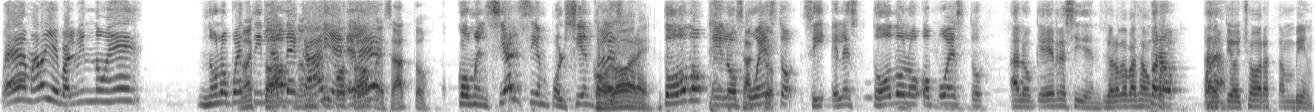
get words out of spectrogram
pues, hermano, J Balvin no es, no lo puedes no tirar top, de no es un calle. tipo él top, es exacto. Comercial 100%. Él Colores. es todo el Exacto. opuesto. Sí, él es todo lo opuesto a lo que es residente. Eso es lo que pasa con Pero, cua- 48 horas también.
